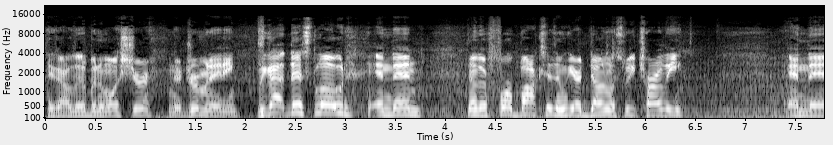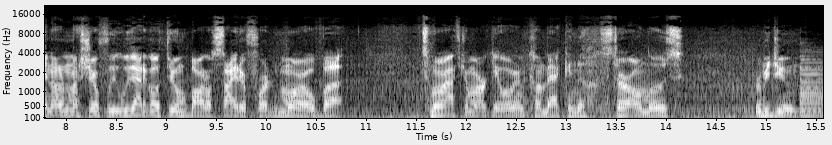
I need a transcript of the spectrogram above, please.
they got a little bit of moisture and they're germinating. We got this load and then another four boxes and we are done with Sweet Charlie. And then I'm not sure if we, we got to go through and bottle cider for tomorrow, but tomorrow after market, we're gonna come back and uh, start on those Ruby June.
